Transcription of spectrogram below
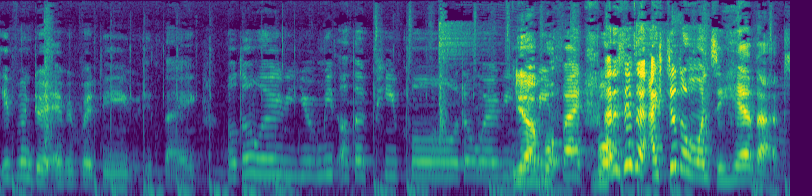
even though everybody is like, oh, don't worry, you meet other people, don't worry, Yeah, you'll be but- fine. but- At the same time, I still don't want to hear that.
